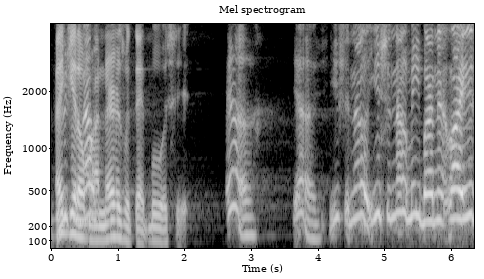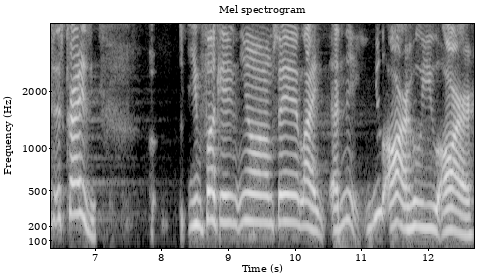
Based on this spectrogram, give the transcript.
They get on know. my nerves with that bullshit. Yeah, yeah. You should know. You should know me by now. Like it's, it's crazy. You fucking, you know what I'm saying? Like a, you are who you are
